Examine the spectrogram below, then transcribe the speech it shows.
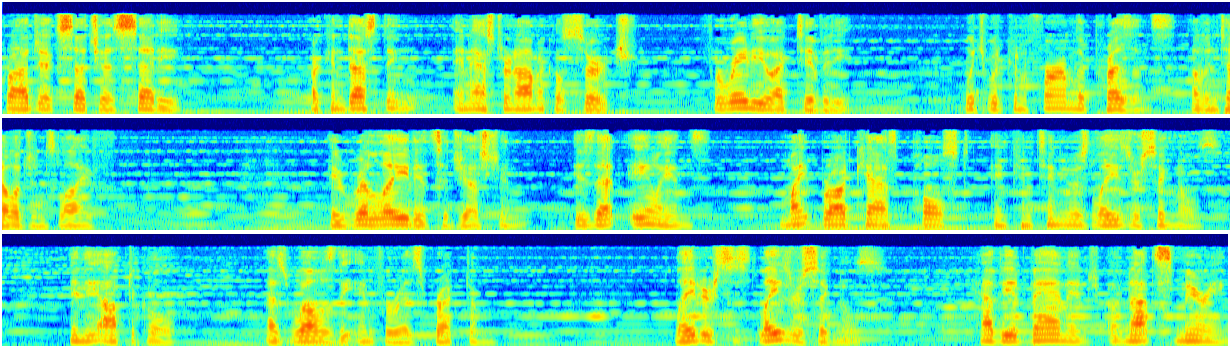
Projects such as SETI are conducting an astronomical search for radioactivity which would confirm the presence of intelligent life. A related suggestion is that aliens might broadcast pulsed and continuous laser signals in the optical as well as the infrared spectrum. Later, laser signals have the advantage of not smearing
